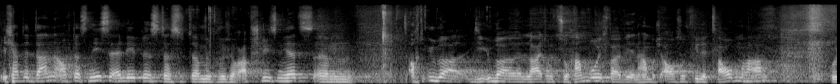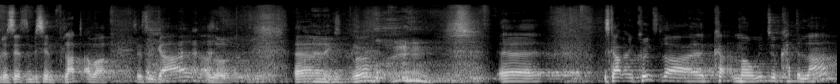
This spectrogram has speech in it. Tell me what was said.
ich hatte dann auch das nächste Erlebnis, das, damit würde ich auch abschließen jetzt, ähm, auch die, Über, die Überleitung zu Hamburg, weil wir in Hamburg auch so viele Tauben haben. Gut, das ist jetzt ein bisschen platt, aber ist jetzt egal. Also, ähm, ne? Äh, es gab einen Künstler, äh, Maurizio Cattelan,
